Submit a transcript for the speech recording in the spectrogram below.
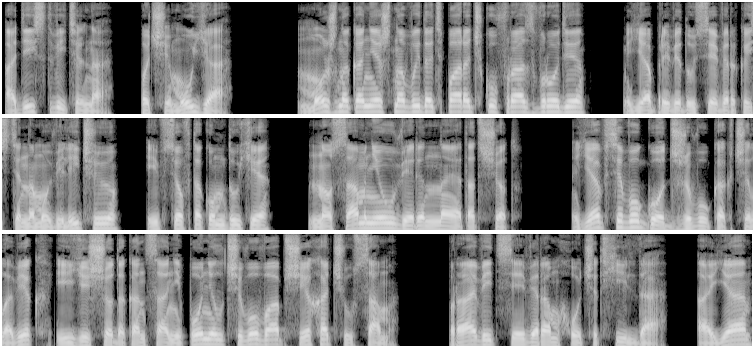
А действительно, почему я? Можно, конечно, выдать парочку фраз вроде «Я приведу север к истинному величию» и все в таком духе, но сам не уверен на этот счет. Я всего год живу как человек и еще до конца не понял, чего вообще хочу сам. Править севером хочет Хильда, а я...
